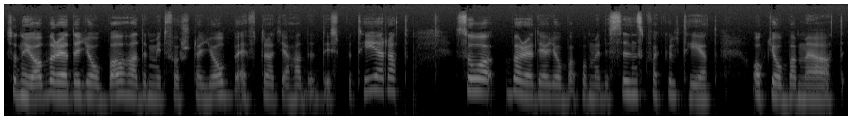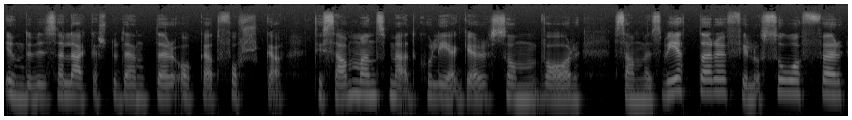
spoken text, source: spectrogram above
Så när jag började jobba och hade mitt första jobb efter att jag hade disputerat så började jag jobba på medicinsk fakultet och jobba med att undervisa läkarstudenter och att forska tillsammans med kollegor som var samhällsvetare, filosofer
